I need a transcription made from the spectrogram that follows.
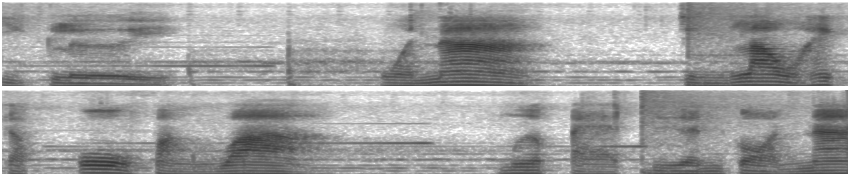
อีกเลย หัวหน้าจึงเล่าให้กับโก้ฟังว่า เมื่อ 8 เดือนก่อนหน้า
